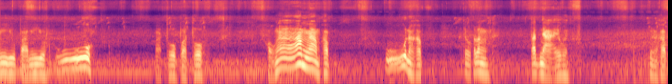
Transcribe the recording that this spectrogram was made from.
มีอยู่ป่ามีอยู่อู้ปาดโทปาดโทเขางามงามครับอู้นะครับเจ้ากำลังตัดหญ้าอยู่เพิ่นเพิ่นนะครับ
